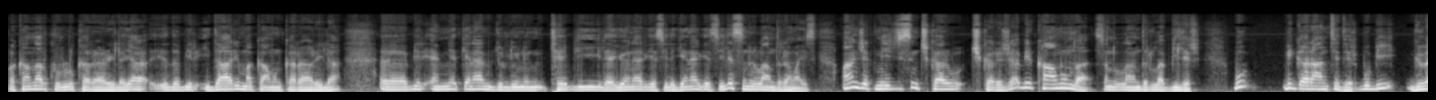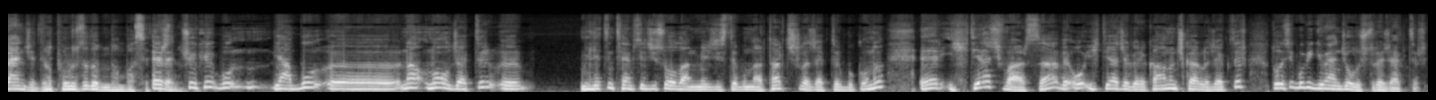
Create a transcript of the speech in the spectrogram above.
bakanlar kurulu kararıyla ya, ya da bir idari makamın kararıyla e, bir emniyet genel müdürlüğünün tebliğiyle, yönergesiyle, genelgesiyle sınırlandıramayız. Ancak meclisin çıkar, çıkaracağı bir kanunla sınırlandırılabilir. Bu bir garantidir. Bu bir güvencedir. Raporunuzda da bundan bahsetmiştiniz. Evet çünkü bu yani bu e, ne, ne olacaktır? E, milletin temsilcisi olan mecliste bunlar tartışılacaktır bu konu. Eğer ihtiyaç varsa ve o ihtiyaca göre kanun çıkarılacaktır. Dolayısıyla bu bir güvence oluşturacaktır.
